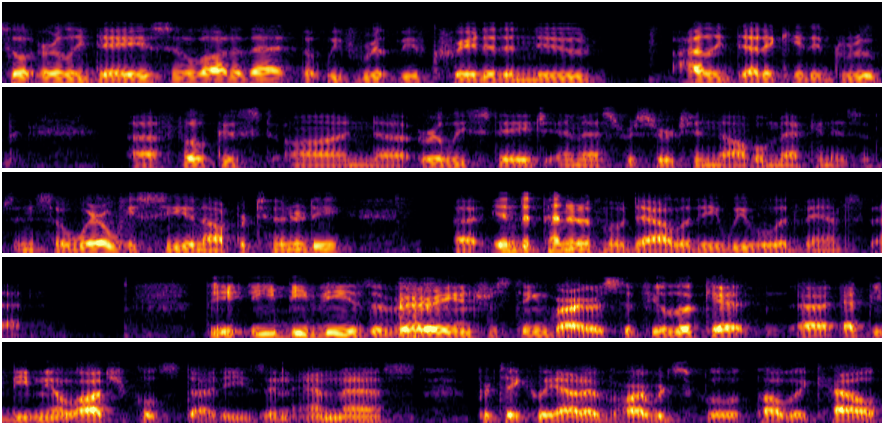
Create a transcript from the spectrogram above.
Still early days in a lot of that, but we've created a new, highly dedicated group uh, focused on uh, early-stage MS research and novel mechanisms. And so where we see an opportunity, independent of modality, we will advance that. The EBV is a very interesting virus. If you look at epidemiological studies in MS, particularly out of Harvard School of Public Health,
